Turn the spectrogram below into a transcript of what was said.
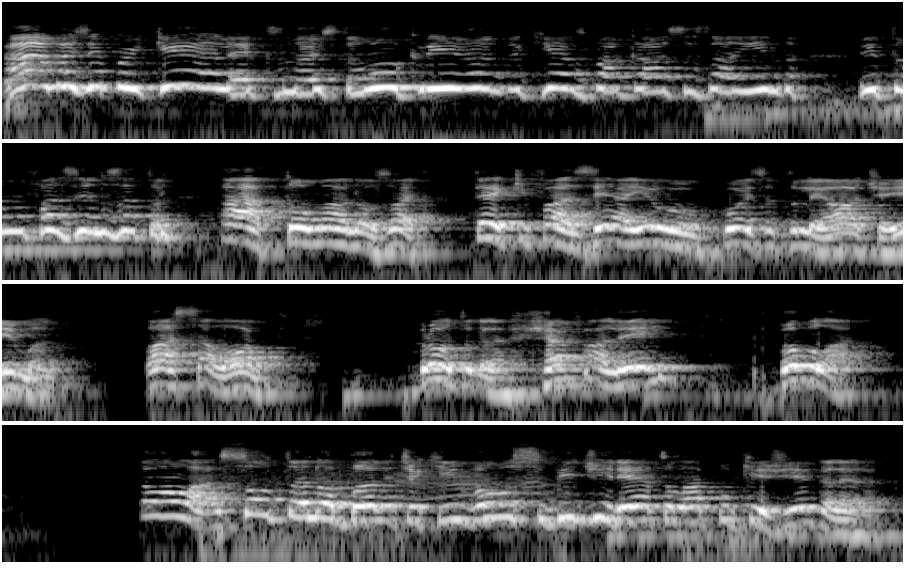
Ah, mas é porque, Alex, nós estamos criando aqui as bagaças ainda e estamos fazendo os atores. Ah, toma nos olhos. Tem que fazer aí o coisa do layout aí, mano. Passa logo. Pronto, galera. Já falei. Vamos lá. Então vamos lá. Soltando o bullet aqui, vamos subir direto lá pro QG, galera.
